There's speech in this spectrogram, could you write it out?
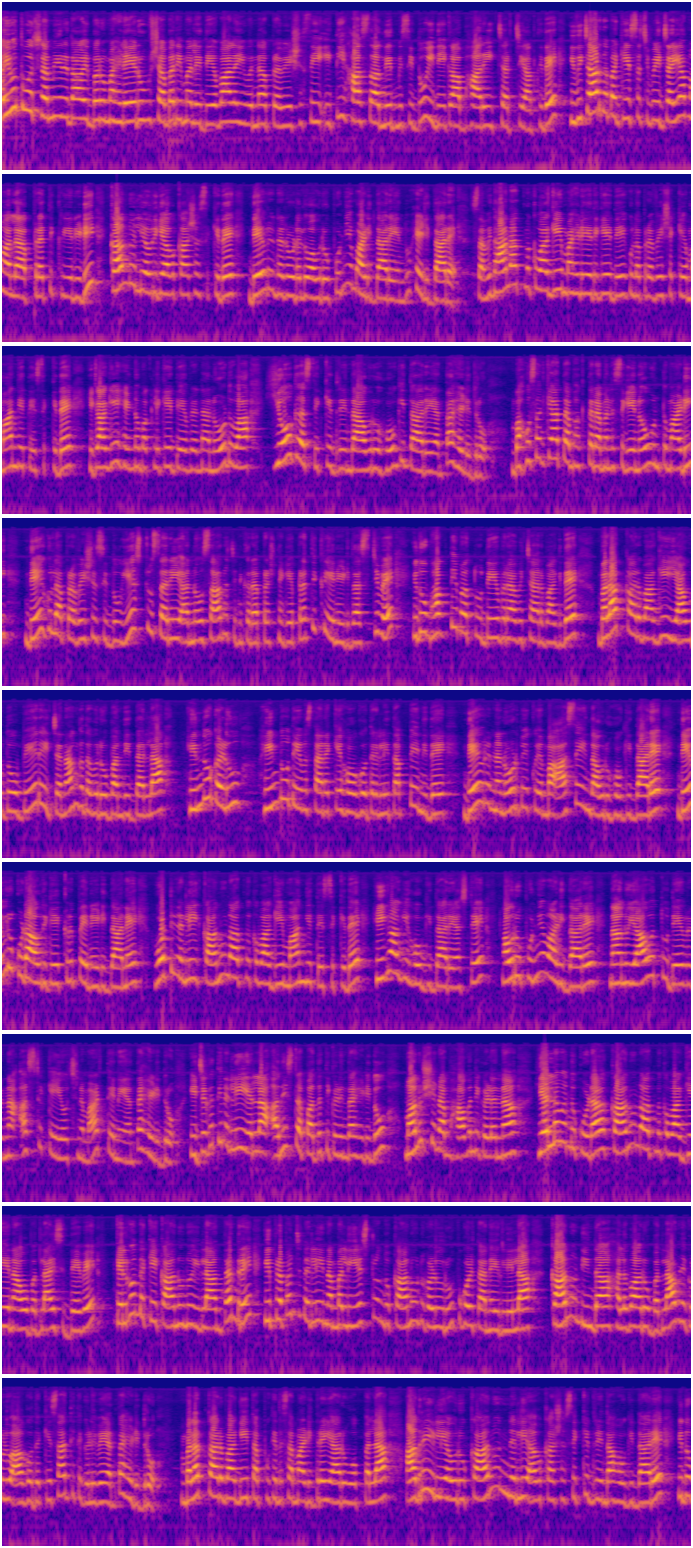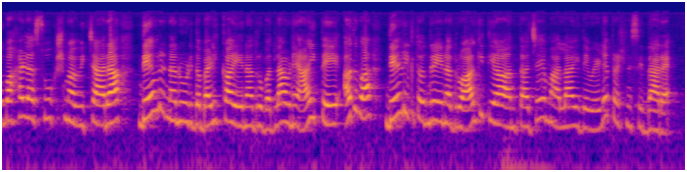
ಐವತ್ತು ವರ್ಷ ಮೀರಿದ ಇಬ್ಬರು ಮಹಿಳೆಯರು ಶಬರಿಮಲೆ ದೇವಾಲಯವನ್ನು ಪ್ರವೇಶಿಸಿ ಇತಿಹಾಸ ನಿರ್ಮಿಸಿದ್ದು ಇದೀಗ ಭಾರಿ ಚರ್ಚೆಯಾಗ್ತಿದೆ. ಈ ವಿಚಾರದ ಬಗ್ಗೆ ಸಚಿವೆ ಜಯಮಾಲಾ ಪ್ರತಿಕ್ರಿಯೆ ನೀಡಿ ಕಾನೂನಲ್ಲಿ ಅವರಿಗೆ ಅವಕಾಶ ಸಿಕ್ಕಿದೆ. ದೇವರನ್ನ ನೋಡಲು ಅವರು ಪುಣ್ಯ ಮಾಡಿದ್ದಾರೆ ಎಂದು ಹೇಳಿದ್ದಾರೆ. ಸಂವಿಧಾನಾತ್ಮಕವಾಗಿ ಮಹಿಳೆಯರಿಗೆ ದೇಗುಲ ಪ್ರವೇಶಕ್ಕೆ ಮಾನ್ಯತೆ ಸಿಕ್ಕಿದೆ. ಹೀಗಾಗಿ ಹೆಣ್ಣು ಮಕ್ಕಳಿಗೆ ದೇವರನ್ನ ನೋಡುವ ಯೋಗ ಸಿಕ್ಕಿದ್ರಿಂದ ಅವರು ಹೋಗಿದ್ದಾರೆ ಅಂತ ಹೇಳಿದ್ರು. ಬಹುಸಂಖ್ಯಾತ ಭಕ್ತರ ಮನಸ್ಸಿಗೆ ನೋವುಂಟು ಮಾಡಿ ದೇಗುಲ ಪ್ರವೇಶಿಸಿದ್ದು ಎಷ್ಟು ಸರಿ ಅನ್ನೋ ಸಾರ್ವಜನಿಕರ ಪ್ರಶ್ನೆಗೆ ಪ್ರತಿಕ್ರಿಯೆ ನೀಡಿದ ಸಚಿವೆ, ಇದು ಭಕ್ತಿ ಮತ್ತು ದೇವರ ವಿಚಾರವಾಗಿದೆ. ಬಲಾತ್ಕಾರವಾಗಿ ಯಾವುದೋ ಬೇರೆ ಜನಾಂಗದವರು ಬಂದಿದ್ದಲ್ಲ. ಹಿಂದೂಗಳು ಹಿಂದೂ ದೇವಸ್ಥಾನಕ್ಕೆ ಹೋಗೋದರಲ್ಲಿ ತಪ್ಪೇನಿದೆ? ದೇವರನ್ನ ನೋಡಬೇಕು ಎಂಬ ಆಸೆಯಿಂದ ಅವರು ಹೋಗಿದ್ದಾರೆ. ದೇವರು ಕೂಡ ಅವರಿಗೆ ಕೃಪೆ ನೀಡಿದ್ದಾನೆ. ಒಟ್ಟಿನಲ್ಲಿ ಕಾನೂನಾತ್ಮಕವಾಗಿ ಮಾನ್ಯತೆ ಸಿಕ್ಕಿದೆ. ಹೀಗಾಗಿ ಹೋಗಿದ್ದಾರೆ ಅಷ್ಟೇ. ಅವರು ಪುಣ್ಯ ಮಾಡಿದ್ದಾರೆ. ನಾನು ಯಾವತ್ತೂ ದೇವರನ್ನ ಅಷ್ಟಕ್ಕೆ ಯೋಚನೆ ಮಾಡ್ತೇನೆ ಅಂತ ಹೇಳಿದ್ರು. ಈ ಜಗತ್ತಿನಲ್ಲಿ ಎಲ್ಲ ಅನಿಷ್ಟ ಪದ್ಧತಿಗಳಿಂದ ಹಿಡಿದು ಮನುಷ್ಯನ ಭಾವನೆಗಳನ್ನ ಎಲ್ಲವನ್ನು ಕೂಡ ಕಾನೂನಾತ್ಮಕವಾಗಿಯೇ ನಾವು ಬದಲಾಯಿಸಿದ್ದೇವೆ. ಕೆಲವೊಂದಕ್ಕೆ ಕಾನೂನು ಇಲ್ಲ ಅಂತಂದ್ರೆ ಈ ಪ್ರಪಂಚದಲ್ಲಿ ನಮ್ಮಲ್ಲಿ ಎಷ್ಟೊಂದು ಕಾನೂನುಗಳು ರೂಪುಗೊಳ್ತಾನೆ ಇರಲಿಲ್ಲ. ಕಾನೂನಿನಿಂದ ಹಲವಾರು ಬದಲಾವಣೆಗಳು ಆಗೋದಕ್ಕೆ ಸಾಧ್ಯತೆಗಳಿವೆ ಅಂತ ಹೇಳಿದ್ರು. ಬಲತ್ಕಾರವಾಗಿ ತಪ್ಪು ಕೆಲಸ ಮಾಡಿದ್ರೆ ಯಾರು ಒಪ್ಪಲ್ಲ. ಆದ್ರೆ ಇಲ್ಲಿ ಅವರು ಕಾನೂನಿನಲ್ಲಿ ಅವಕಾಶ ಸಿಕ್ಕಿದ್ರಿಂದ ಹೋಗಿದ್ದಾರೆ. ಇದು ಬಹಳ ಸೂಕ್ಷ್ಮ ವಿಚಾರ. ದೇವರನ್ನ ನೋಡಿದ ಬಳಿಕ ಏನಾದ್ರೂ ಬದಲಾವಣೆ ಆಯ್ತೆ? ಅಥವಾ ದೇವರಿಗೆ ತೊಂದರೆ ಏನಾದ್ರೂ ಆಗಿದ್ಯಾ ಅಂತ ಜಯಮಾಲಾ ಇದೇ ವೇಳೆ ಪ್ರಶ್ನಿಸಿದ್ದಾರೆ.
